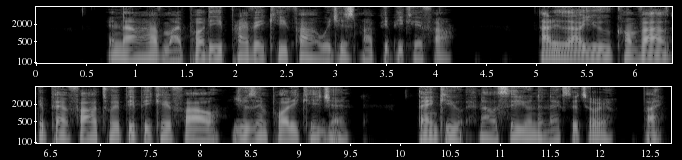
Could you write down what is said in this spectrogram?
and now I have my Putty private key file, which is my PPK file. That is how you convert a PEM file to a PPK file using PutyKeygen. Thank you and I'll see you in the next tutorial. Bye.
